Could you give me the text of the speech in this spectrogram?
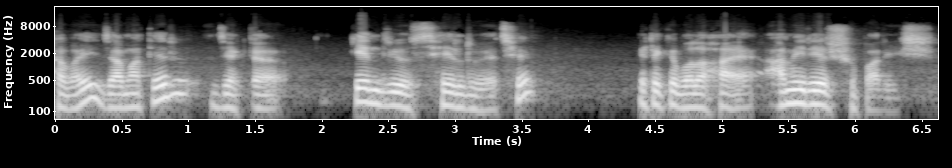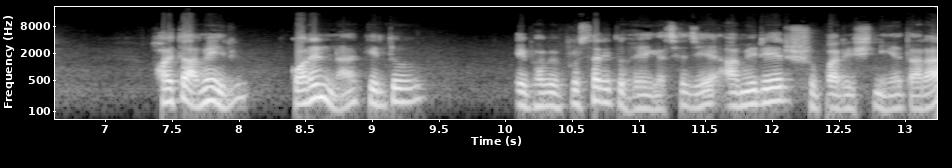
সবাই জামাতের যে একটা কেন্দ্রীয় সেল রয়েছে, এটাকে বলা হয় আমিরের সুপারিশ। হয়তো আমির করেন না, কিন্তু এভাবে প্রসারিত হয়ে গেছে যে আমিরের সুপারিশ নিয়ে তারা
